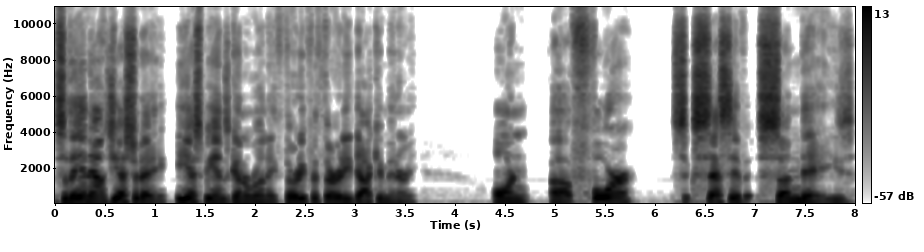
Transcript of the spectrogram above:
So they announced yesterday ESPN's going to run a 30 for 30 documentary on uh, four successive Sundays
